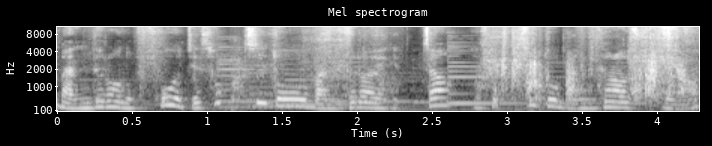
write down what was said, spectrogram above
만들어 놓고 이제 속지도 만들어야겠죠? 속지도 만들어 주세요.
